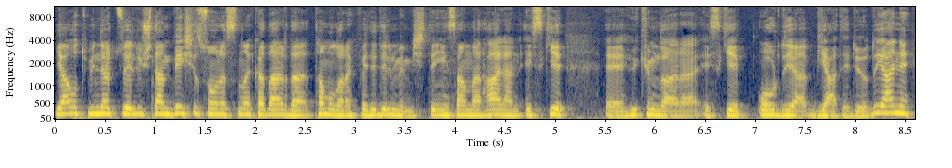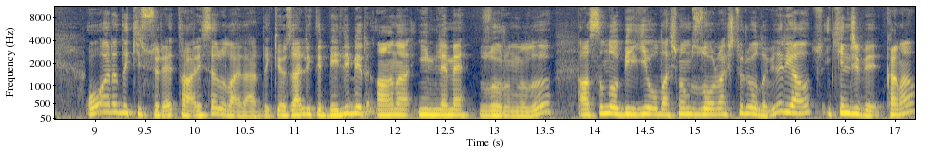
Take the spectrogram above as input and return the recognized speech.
Yahut 1453'ten 5 yıl sonrasına kadar da tam olarak fethedilmemişti. İnsanlar halen eski e, hükümdara, eski orduya biat ediyordu. Yani o aradaki süre tarihsel olaylardaki özellikle belli bir ana imleme zorunluluğu aslında o bilgiye ulaşmamızı zorlaştırıyor olabilir. Yahut ikinci bir kanal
